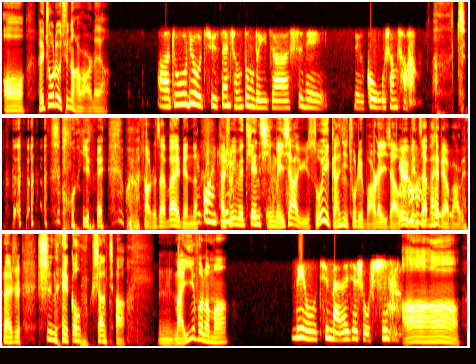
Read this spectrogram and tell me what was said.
哦，哎，周六去哪儿玩了呀？啊，周六去三城洞的一家室内那个购物商场。我以为我以为老师在外边呢，还说因为天晴没下雨，所以赶紧出去玩了一下。我以为你在外边玩，原来是室内购物商场。嗯，买衣服了吗？没有，去买了一些首饰。哦。啊，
